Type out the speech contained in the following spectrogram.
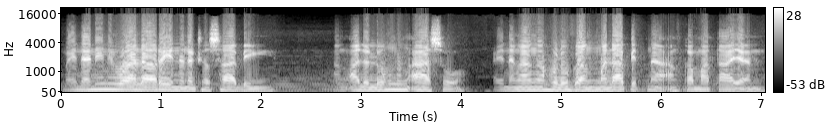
May naniniwala rin na nagsasabing ang alulong ng aso ay nangangahulugang malapit na ang kamatayan.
